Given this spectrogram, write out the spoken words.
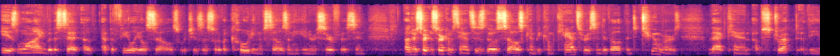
is lined with a set of epithelial cells, which is a sort of a coating of cells on the inner surface. And under certain circumstances, those cells can become cancerous and develop into tumors that can obstruct the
